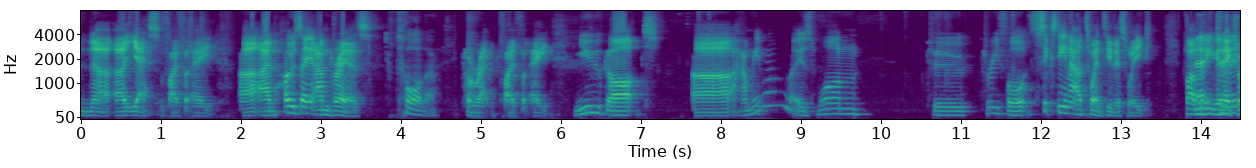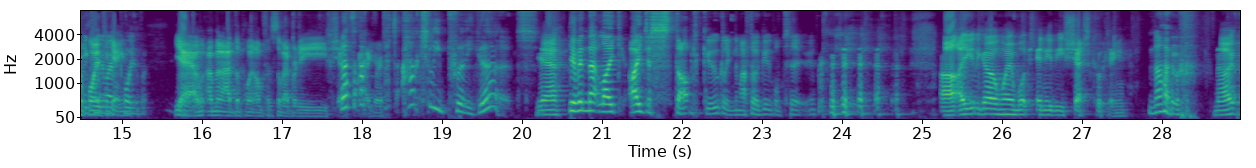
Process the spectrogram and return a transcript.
No, uh, yes, five foot eight. Uh, and Jose Andreas. Taller. Correct, five foot eight. You got uh how many? That is one, two, three, four, 16 out of twenty this week. But I'm Uh, gonna an extra point for getting my Yeah, I'm gonna add the point on for celebrity chef That's, category. that's actually pretty good. Yeah. Given that, like, I just stopped googling them after I googled two. uh, are you gonna go away and watch any of these chefs cooking? No, No.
